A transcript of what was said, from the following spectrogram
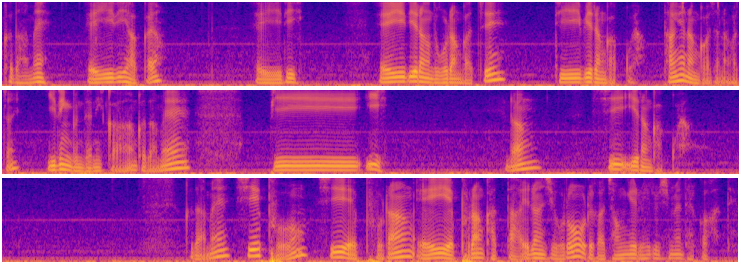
그 다음에 AD 할까요? AD AD랑 누구랑 같지? DB랑 같고요. 당연한 거잖아, 그죠? 2등분 되니까 그 다음에 BE랑 CE랑 같고요. 그 다음에 CF, CF랑 AF랑 같다 이런 식으로 우리가 정리를 해주시면 될 것 같아요.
